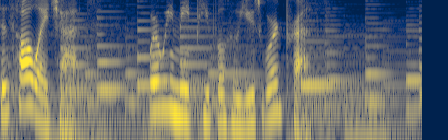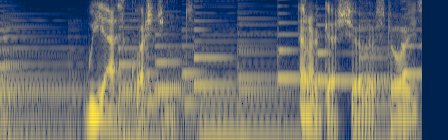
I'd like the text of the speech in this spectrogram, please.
is Hallway Chats, where we meet people who use WordPress. We ask questions, and our guests share their stories,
